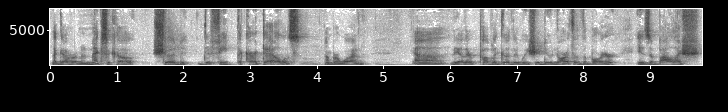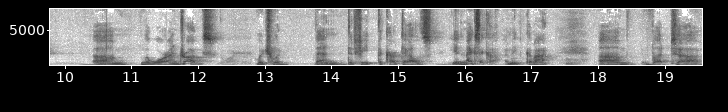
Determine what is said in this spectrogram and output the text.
The government of Mexico should defeat the cartels, number one. Uh, the other public good that we should do north of the border is abolish um, the war on drugs. which would then defeat the cartels in Mexico. I mean, come on. Um, but uh,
